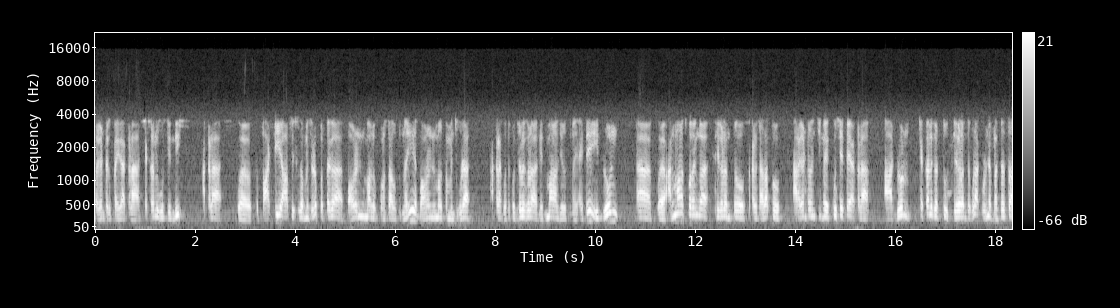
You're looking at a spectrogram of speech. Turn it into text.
అరగంటకు పైగా అక్కడ చక్కర్లు కొట్టింది అక్కడ పార్టీ ఆఫీస్కు సంబంధించి కూడా కొత్తగా భవన నిర్మాణాలు కొనసాగుతున్నాయి. భవన నిర్మాణాలకు సంబంధించి కూడా అక్కడ కొత్త కొద్దిగా కూడా నిర్మాణాలు జరుగుతున్నాయి. అయితే ఈ డ్రోన్ అనుమానాస్పదంగా తిరగడంతో అక్కడ దాదాపు అరగంట నుంచి ఇంకా ఎక్కువసేపే అక్కడ ఆ డ్రోన్ చక్కలు కడుతూ తిరగడంతో కూడా అక్కడ ఉండే భద్రతా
